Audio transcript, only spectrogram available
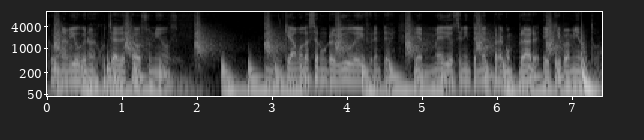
Con un amigo que nos escucha de Estados Unidos. Que vamos a hacer un review de diferentes eh, medios en internet para comprar equipamiento.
